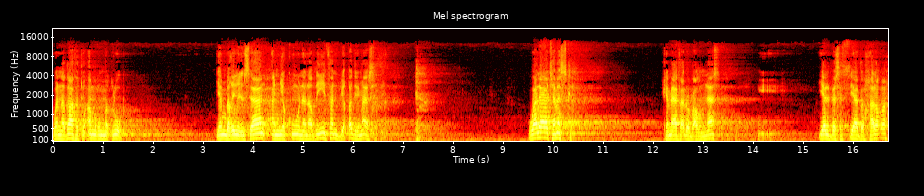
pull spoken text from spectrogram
والنظافة أمر مطلوب. ينبغي للإنسان أن يكون نظيفا بقدر ما يستطيع. ولا يتمسكن. كما يفعل بعض الناس. يلبس الثياب الخلقة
